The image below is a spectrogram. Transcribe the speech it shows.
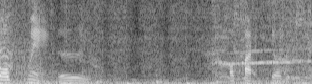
ลบแหม่งเอ้ยเขาปั่นเกี่ยวกับนี่อะไ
